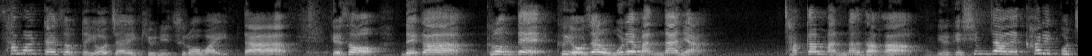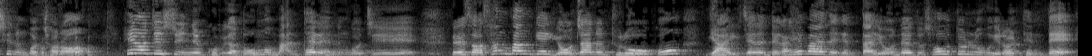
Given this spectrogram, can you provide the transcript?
3월달서부터 여자의 기운이 들어와 있다. 그래서 내가 그런데 그 여자를 오래 만나냐? 잠깐 만나다가 이렇게 심장에 칼이 꽂히는 것처럼 헤어질 수 있는 고비가 너무 많다라는 거지. 그래서 상반기에 여자는 들어오고, 야, 이제는 내가 해봐야 되겠다. 연애도 서두르고 이럴 텐데,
